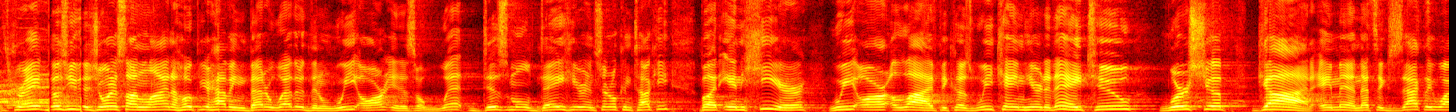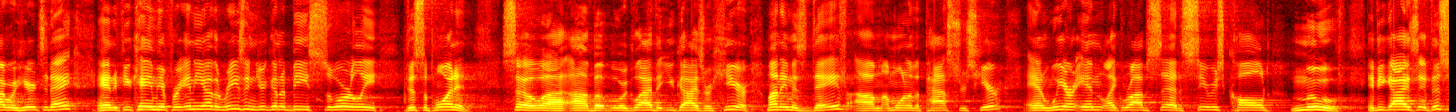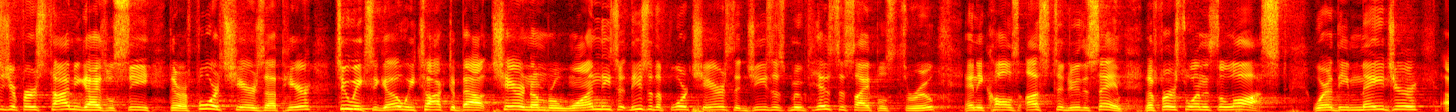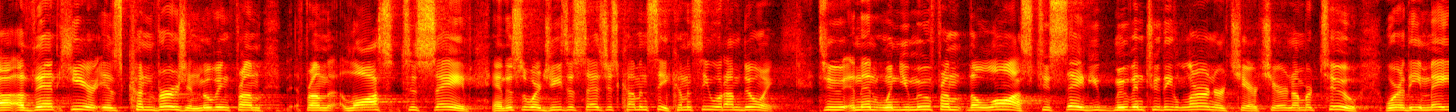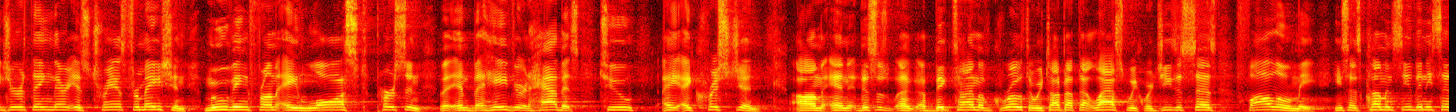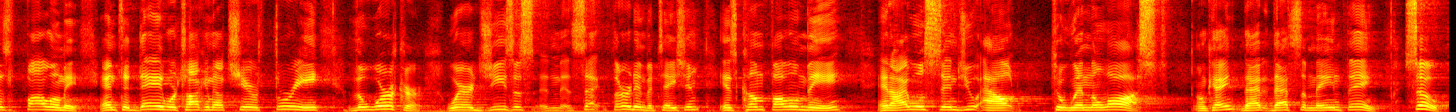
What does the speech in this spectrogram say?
It's great. Those of you that join us online, I hope you're having better weather than we are. It is a wet, dismal day here in central Kentucky, but in here, we are alive because we came here today to worship God. Amen. That's exactly why we're here today. And if you came here for any other reason, you're going to be sorely disappointed. So, uh, uh, but we're glad that you guys are here. My name is Dave. Um, I'm one of the pastors here, and we are in, like Rob said, a series called Move. If you guys, if this is your first time, you guys will see there are four chairs up here. Two weeks ago, we talked about chair number one. These are these are the four chairs that Jesus moved his disciples through, and he calls us to do the same. The first one is the lost where the major uh, event here is conversion, moving from, from lost to saved. And this is where Jesus says, just come and see, come and see what I'm doing. To, and then when you move from the lost to saved, you move into the learner chair, chair number two, where the major thing there is transformation, moving from a lost person in behavior and habits to a, a Christian. Um, and this is a, a, big time of growth. And we talked about that last week where Jesus says, Follow me. He says, Come and see. Then he says, Follow me. And today we're talking about chair three, the worker, where Jesus' third invitation is, Come follow me, and I will send you out to win the lost. Okay? That, that's the main thing. So,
